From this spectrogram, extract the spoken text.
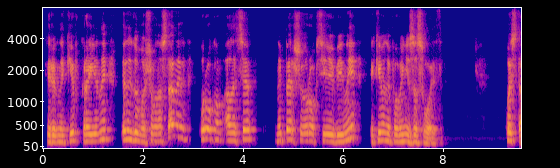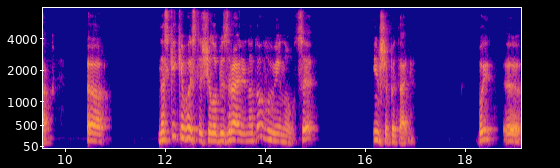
керівників країни. Я не думаю, що воно стане уроком, але це не перший урок цієї війни, який вони повинні засвоїти. Ось так. Е, Наскільки вистачило б Ізраїлю на довгу війну, це інше питання. Бо е,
